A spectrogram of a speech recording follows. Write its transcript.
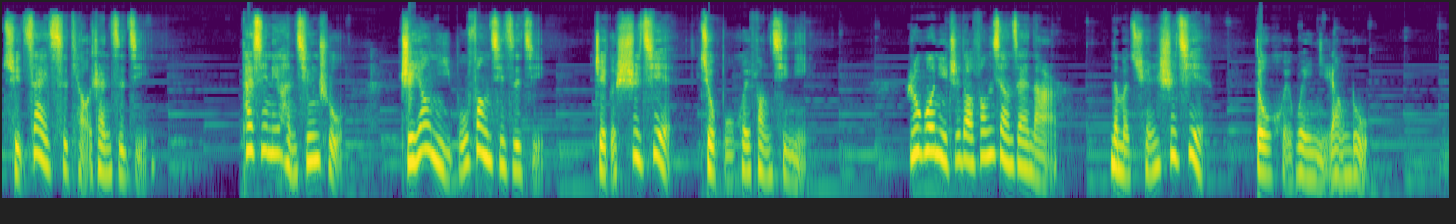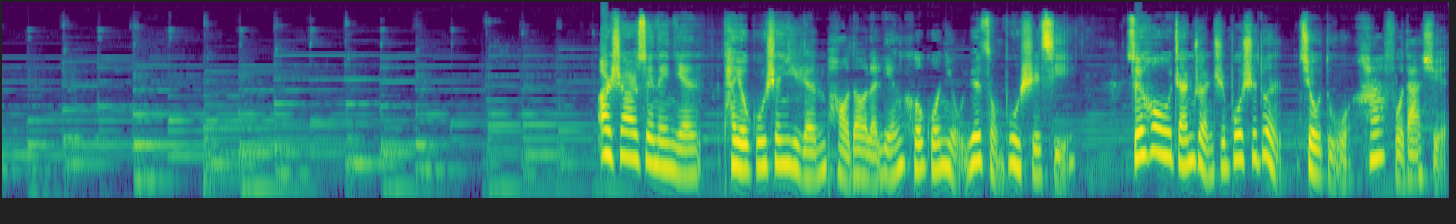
去再次挑战自己。他心里很清楚，只要你不放弃自己，这个世界就不会放弃你。如果你知道方向在哪儿，那么全世界都会为你让路。二十二岁那年，他又孤身一人跑到了联合国纽约总部实习，随后辗转至波士顿就读哈佛大学。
